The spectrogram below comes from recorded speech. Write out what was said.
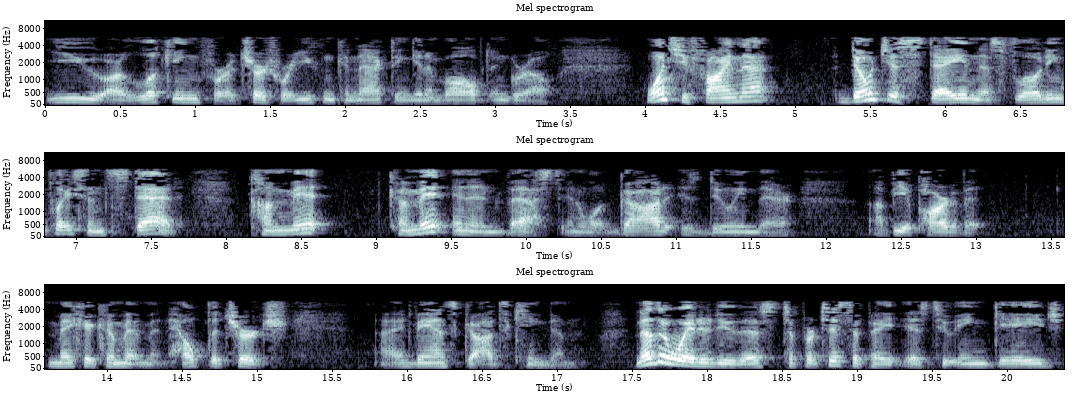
you are looking for a church where you can connect and get involved and grow. Once you find that, don't just stay in this floating place. Instead, commit, commit and invest in what God is doing there. Uh, be a part of it. Make a commitment. Help the church advance God's kingdom. Another way to do this, to participate, is to engage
